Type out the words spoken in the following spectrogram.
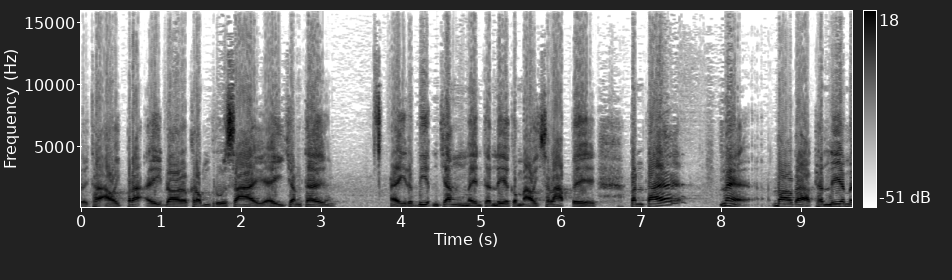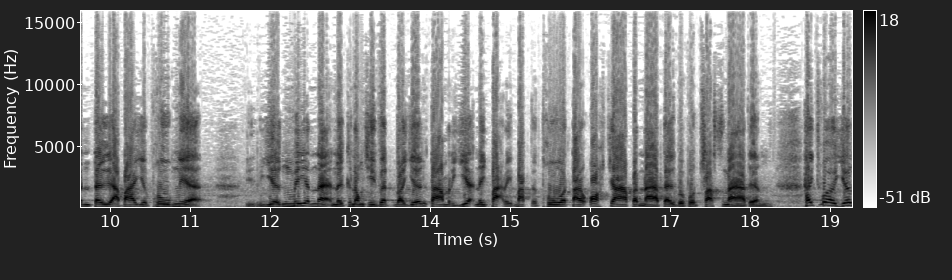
ដូចថាឲ្យប្រាក់អីដល់ក្រុមគ្រួសារអីអីអញ្ចឹងទៅហើយរបៀបអញ្ចឹងមិនមែនធានាកុំឲ្យស្លាប់ទេប៉ុន្តែណែដល់តែធានាមិនទៅអបាយភូមិនេះ យើងមាននៅក្នុងជីវិតរបស់យើងតាមរយៈនៃបរិបត្តិធម៌តើអស់ចាបណ្ណាទៅពុទ្ធសាសនាទាំងហើយធ្វើឲ្យយើង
